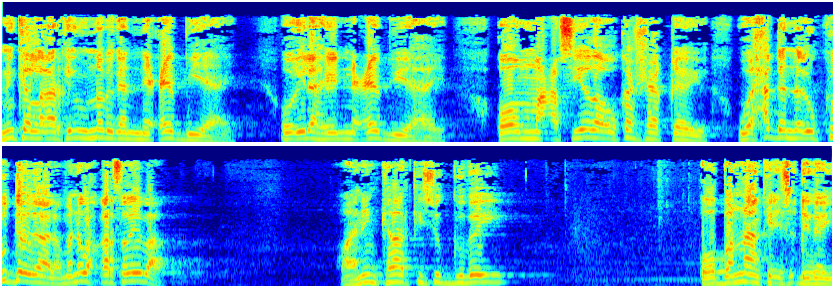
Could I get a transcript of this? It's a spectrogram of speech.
ninka la arkay inuu nabiga neceb yahay oo ilaahay neceb yahay oo macsiyada uu ka shaqeeyo wa xaggana uu ku dadaalo ma nin wax qarsadayba waa nin kaarkiisa gubay oo bannaanka isdhigay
